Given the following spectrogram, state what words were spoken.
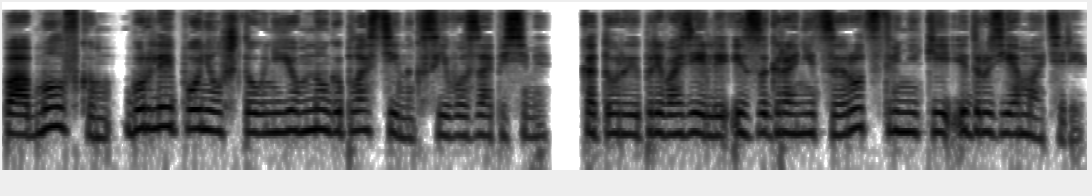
По обмолвкам Бурлей понял, что у нее много пластинок с его записями, которые привозили из-за границы родственники и друзья матери.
